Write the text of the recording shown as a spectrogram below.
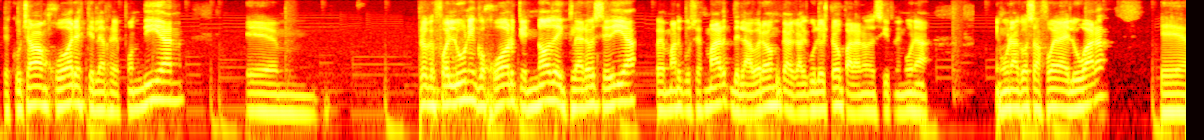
se escuchaban jugadores que le respondían. eh, creo que fue el único jugador que no declaró ese día, fue Marcus Smart, de la bronca, calculo yo, para no decir ninguna ninguna cosa fuera de lugar. Eh,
